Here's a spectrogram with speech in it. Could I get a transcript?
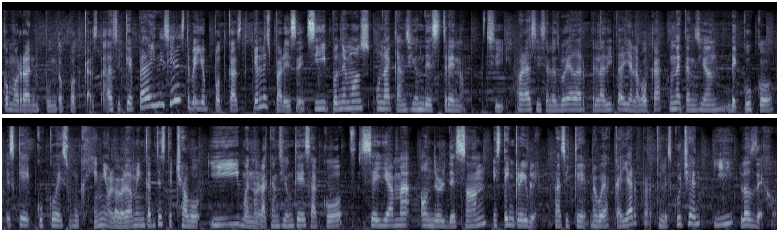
como randy.podcast. Así que para iniciar este bello podcast, ¿qué les parece si ponemos una canción de estreno? Sí, ahora sí se las voy a dar peladita y a la boca. Una canción de Cuco. Es que Cuco es un genio, la verdad me encanta este chavo. Y bueno, la canción que sacó se llama Under the Sun. Está increíble. Así que me voy a callar para que la escuchen y los dejo.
